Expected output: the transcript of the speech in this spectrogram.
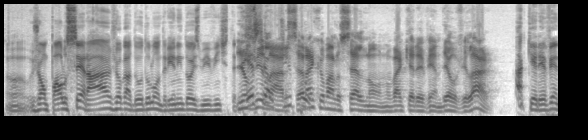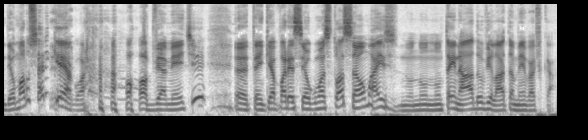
ah, o João Paulo será jogador do Londrina em 2023. E o Esse é o Vilar? tipo- Será que o Malucelli não, não vai querer vender o Vilar? A querer vender o Malucelli quer agora. Obviamente eh, tem que aparecer alguma situação, mas não tem nada, o Vilar também vai ficar.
